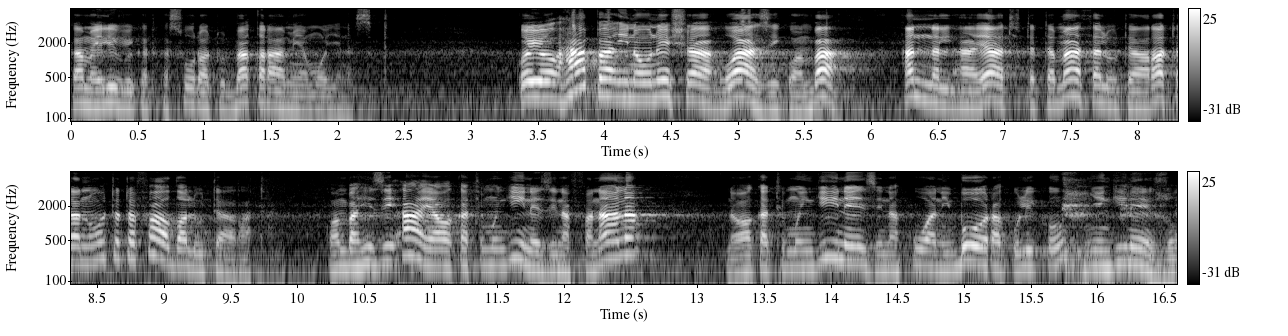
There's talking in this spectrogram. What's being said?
Kama ilivyo katika suratul baqara 106 kwa hiyo hapa inaonyesha wazi kwamba anna alayat tatamathalu taratan wa tatafadalu taratan. Kwamba hizi aya wakati mwingine zinafanana na wakati mwingine zinakuwa ni bora kuliko nyinginezo.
